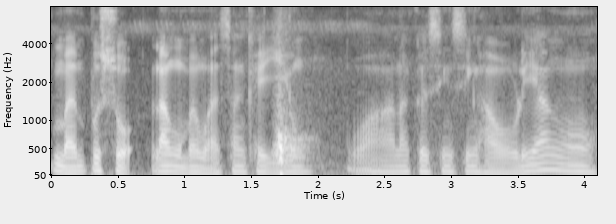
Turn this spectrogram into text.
门不锁，让我们晚上可以用。哇，那颗星星好亮哦！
